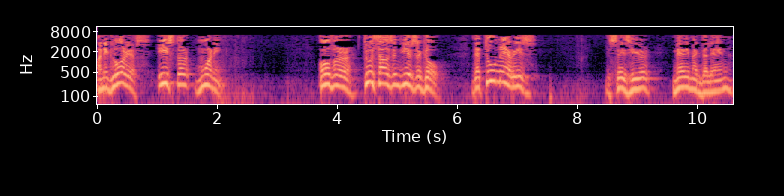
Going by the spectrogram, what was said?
On a glorious Easter morning, over 2,000 years ago, the two Marys, it says here, Mary Magdalene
